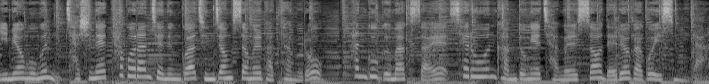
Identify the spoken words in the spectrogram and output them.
이명웅은 자신의 탁월한 재능과 진정성을 바탕으로 한국 음악사에 새로운 감동의 장을 써 내려가고 있습니다.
